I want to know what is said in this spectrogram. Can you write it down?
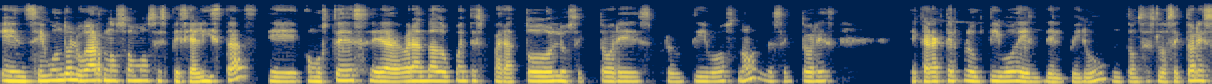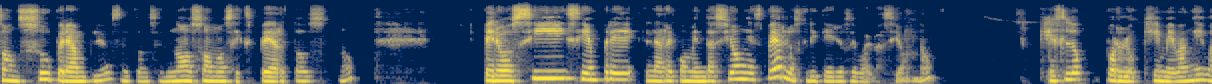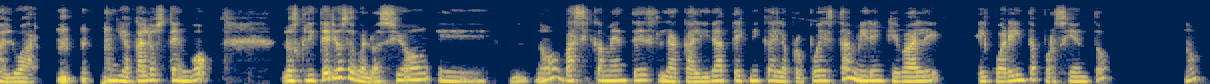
En segundo lugar, no somos especialistas. eh, como ustedes habrán dado cuenta, para todos los sectores productivos, ¿no? Los sectores de carácter productivo del, del Perú. Entonces, los sectores son súper amplios, entonces no somos expertos, ¿no? Pero sí, siempre la recomendación es ver los criterios de evaluación, ¿no? ¿Qué es lo por lo que me van a evaluar? Y acá los tengo. Los criterios de evaluación, eh, ¿no? Básicamente es la calidad técnica de la propuesta. Miren que vale el 40%, ¿no?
